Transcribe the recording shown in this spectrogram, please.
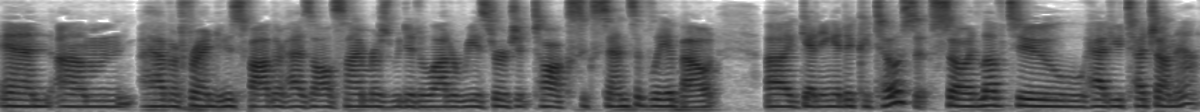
And um, I have a friend whose father has Alzheimer's. We did a lot of research. It talks extensively about uh, getting into ketosis. So I'd love to have you touch on that.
